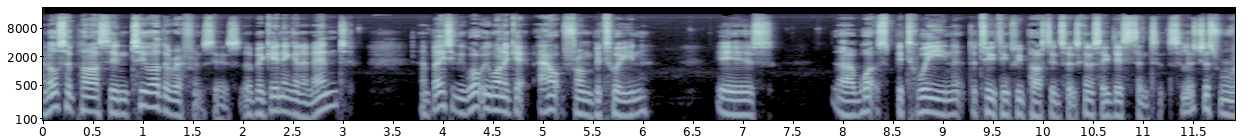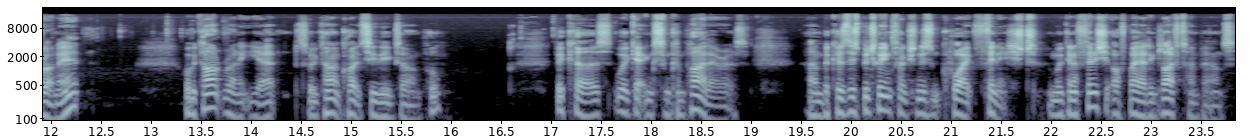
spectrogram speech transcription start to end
and also pass in two other references, a beginning and an end. And basically, what we want to get out from between is uh, what's between the two things we passed in. So it's going to say this sentence. So let's just run it. Well, we can't run it yet, so we can't quite see the example because we're getting some compile errors. Um, because this between function isn't quite finished. And we're going to finish it off by adding lifetime bounds.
